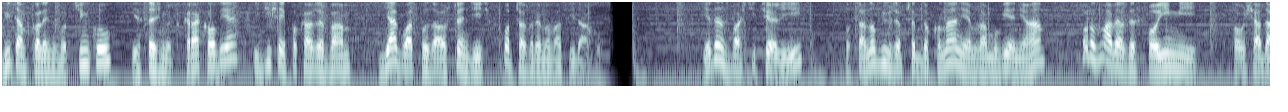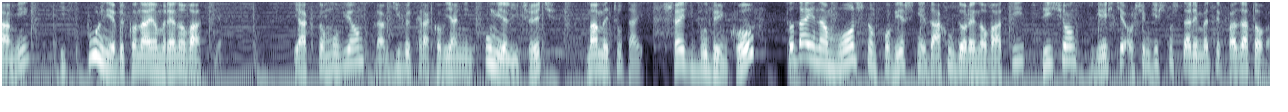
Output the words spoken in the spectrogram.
Witam w kolejnym odcinku. Jesteśmy w Krakowie i dzisiaj pokażę Wam, jak łatwo zaoszczędzić podczas renowacji dachu. Jeden z właścicieli postanowił, że przed dokonaniem zamówienia porozmawia ze swoimi sąsiadami i wspólnie wykonają renowację. Jak to mówią, prawdziwy krakowianin umie liczyć. Mamy tutaj 6 budynków, co daje nam łączną powierzchnię dachu do renowacji 1284 m2.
